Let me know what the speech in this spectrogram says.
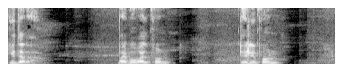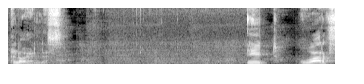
কি দ্বারা? By mobile phone telephone and wireless it works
